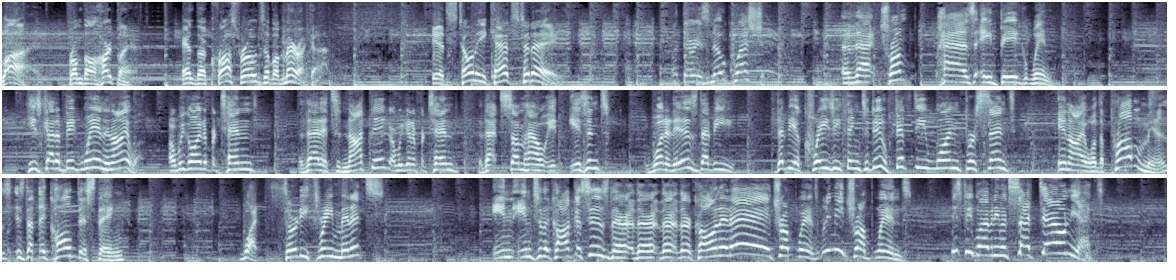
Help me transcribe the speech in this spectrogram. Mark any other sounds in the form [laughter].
Live from the heartland and the crossroads of America. It's Tony Katz today. But there is no question that Trump has a big win. He's got a big win in Iowa. Are we going to pretend that it's not big? Are we going to pretend that somehow it isn't what it is? That'd be that'd be a crazy thing to do. 51% in Iowa. The problem is is that they called this thing what, 33 minutes in into the caucuses? They're they're they're they're calling it, "Hey, Trump wins." What do you mean Trump wins? These people haven't even sat down yet.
